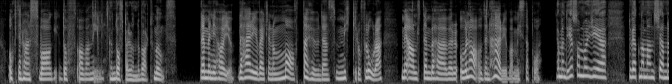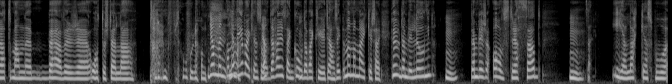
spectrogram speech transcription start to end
Och den har en svag doft av vanilj. Den doftar underbart. Mums. Nej men ni hör ju. Det här är ju verkligen att mata hudens mikroflora med allt den behöver och vill ha. Och den här är ju bara att mista på. Ja, men det är som att ge... Du vet när man känner att man eh, behöver eh, återställa tarmfloran. Ja, men, ja, men ja. Det är verkligen så. Ja. Det här är så goda mm. bakterier i ansiktet. Men man märker så här, huden blir lugn, mm. den blir så avstressad. Mm. Så här, elaka små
